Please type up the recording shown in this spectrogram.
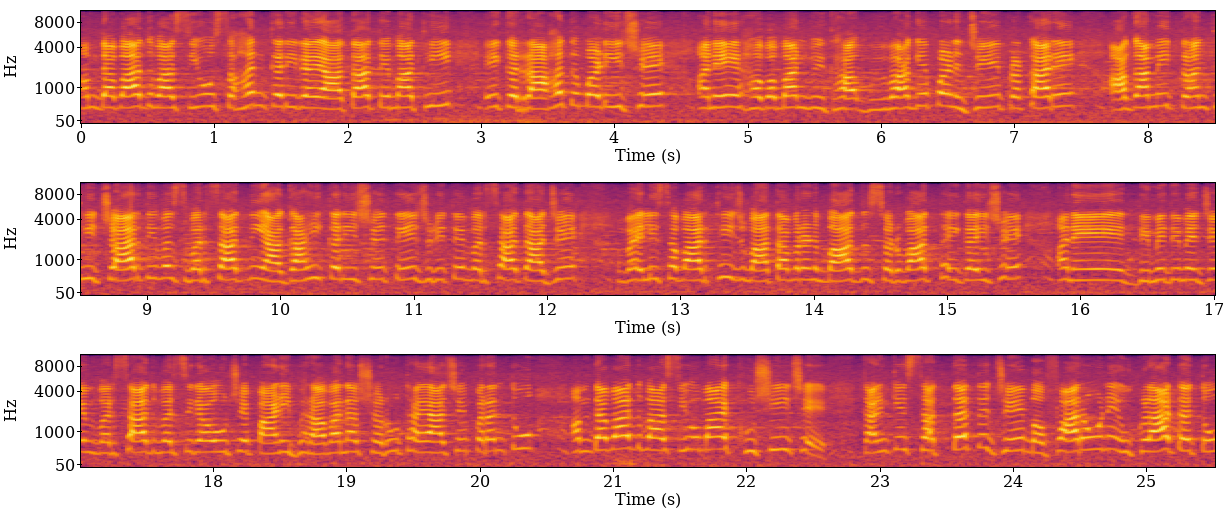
અમદાવાદવાસીઓ સહન કરી રહ્યા હતા, તેમાંથી એક રાહત મળી છે અને હવામાન વિભા- વિભાગે પણ જે પ્રકારે આગામી ત્રણથી ચાર દિવસ વરસાદની આગાહી કરી છે, તે જ રીતે વરસાદ આજે વહેલી સવારથી જ વાતાવરણ બાદ શરૂઆત થઈ ગઈ છે અને ધીમે ધીમે જેમ વરસાદ વરસી રહ્યો છે, પાણી ભરાવાના શરૂ થયા છે, પરંતુ અમદાવાદવાસીઓમાં ખુશી છે. કારણ કે સતત જે બફારો અને ઉકળાટ હતો,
